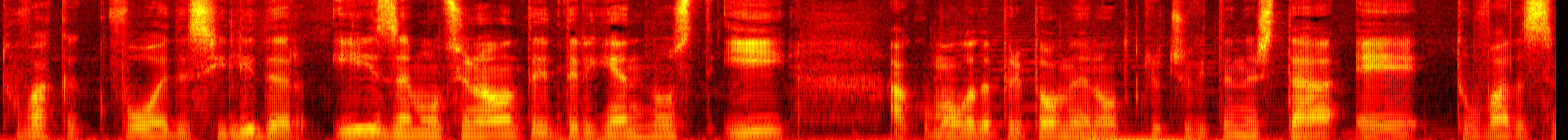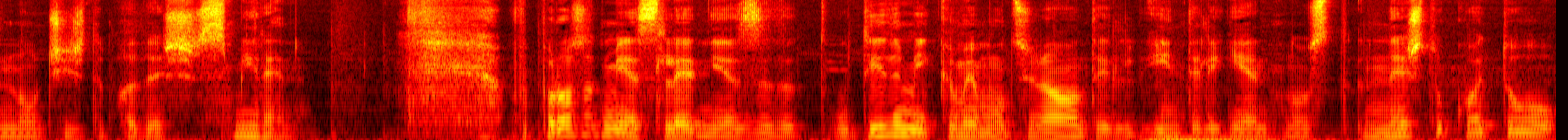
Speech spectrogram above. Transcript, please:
това какво е да си лидер и за емоционалната интелигентност и ако мога да припомня едно от ключовите неща е това да се научиш да бъдеш смирен. Въпросът ми е следния, за да отидем и към емоционалната интелигентност, нещо, което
